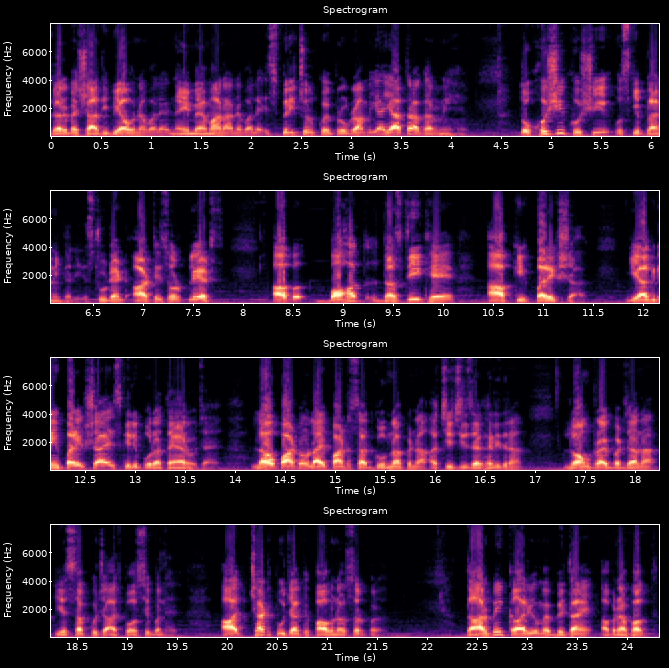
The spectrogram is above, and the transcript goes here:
घर में शादी ब्याह होने वाला है, नए मेहमान आने वाले स्पिरिचुअल कोई प्रोग्राम या यात्रा करनी है तो खुशी खुशी उसकी प्लानिंग करिए। स्टूडेंट आर्टिस्ट और प्लेयर्स अब बहुत नज़दीक है आपकी परीक्षा। ये अग्नि परीक्षा है, इसके लिए पूरा तैयार हो जाए। लव पार्टनर लाइफ पार्टनर साथ घूमना फिरना, अच्छी चीज़ें खरीदना लॉन्ग ड्राइव पर जाना यह सब कुछ आज पॉसिबल है। आज छठ पूजा के पावन अवसर पर धार्मिक कार्यों में बिताएँ अपना वक्त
